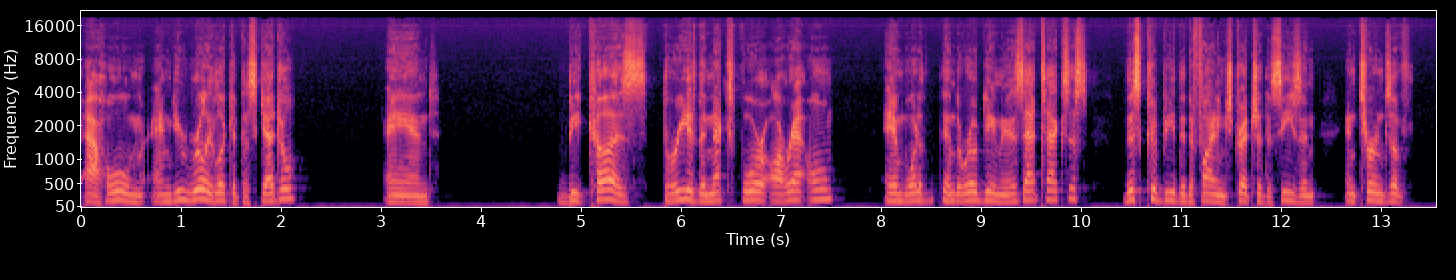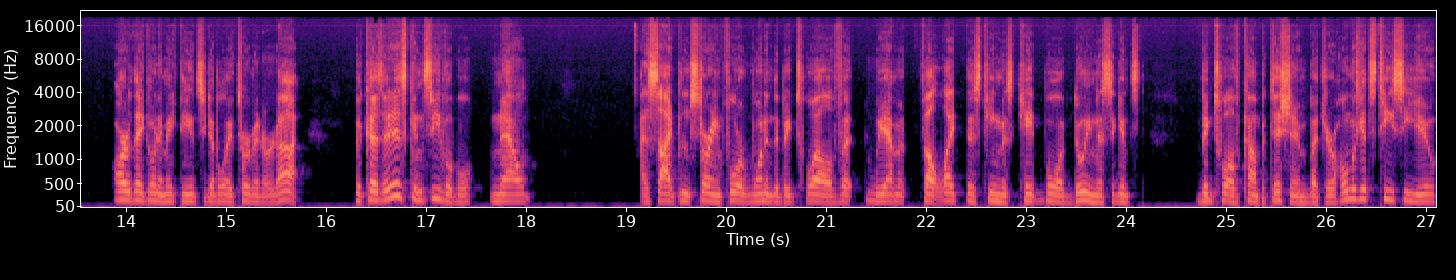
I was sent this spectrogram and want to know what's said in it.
at home. And you really look at the schedule, and because three of the next four are at home, and one of and the road game is at Texas, this could be the defining stretch of the season in terms of are they going to make the NCAA tournament or not? Because it is conceivable now. Aside from starting four one in the Big Twelve, we haven't felt like this team is capable of doing this against Big Twelve competition. But you're home against TCU,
